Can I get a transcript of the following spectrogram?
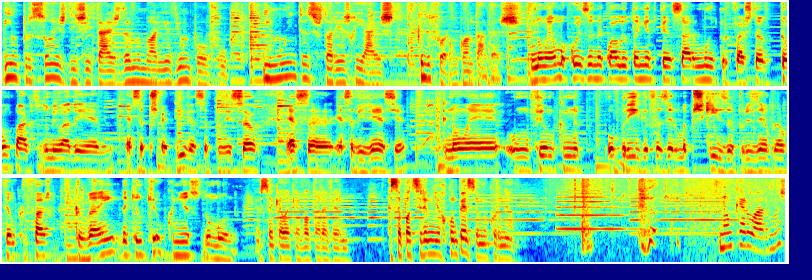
impressões digitais da memória de um povo e muitas histórias reais que lhe foram contadas. Não é uma coisa na qual eu tenha de pensar muito, porque faz tão, tão parte do meu ADN essa perspectiva, essa posição, essa, essa vivência, que não é um filme que me obriga a fazer uma pesquisa, por exemplo. É um filme que faz, que vem daquilo que eu conheço do mundo. Eu sei que ela quer voltar a ver-me. Essa pode ser a minha recompensa, meu coronel. Não quero armas,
